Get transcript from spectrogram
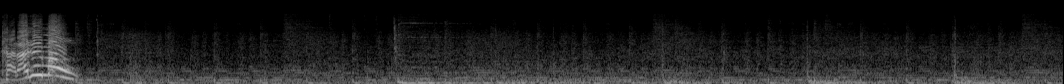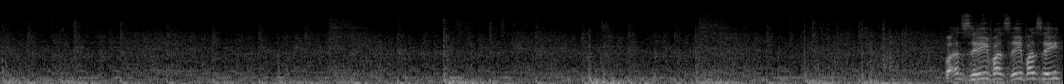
Caralho, irmão! Vazei, vazei, vazei.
